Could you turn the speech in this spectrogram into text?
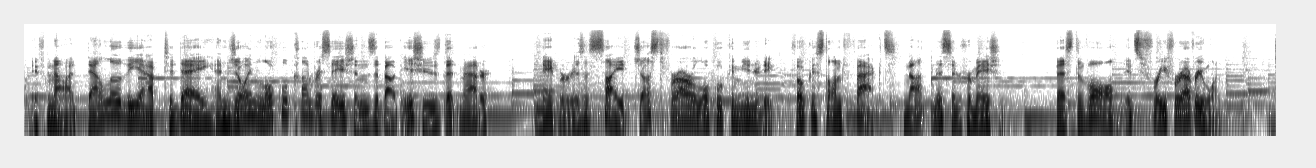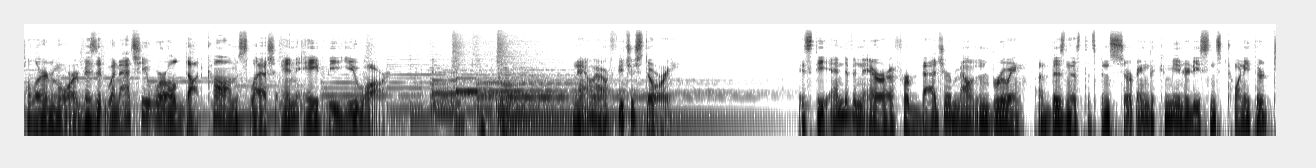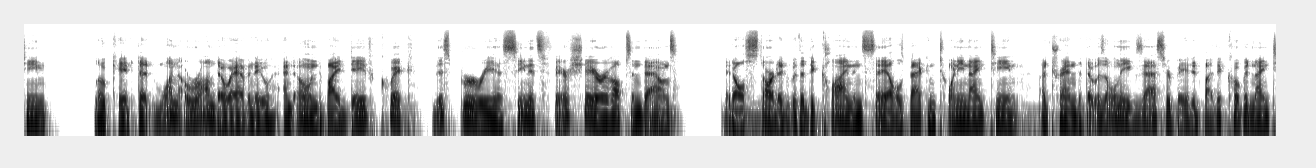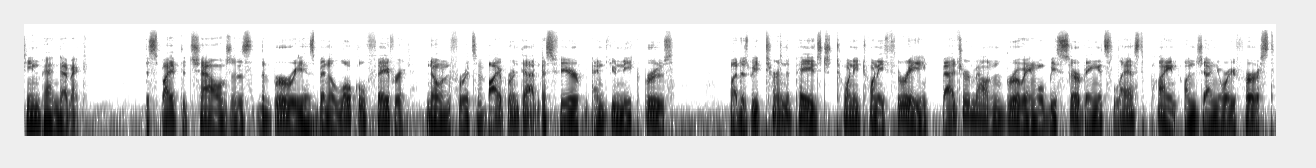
If not, download the app today and join local conversations about issues that matter. NABUR is a site just for our local community, focused on facts, not misinformation. Best of all, it's free for everyone. To learn more, visit wenatcheeworld.com slash N-A-B-U-R. Now our feature story. It's the end of an era for Badger Mountain Brewing, a business that's been serving the community since 2013. Located at 1 Orondo Avenue and owned by Dave Quick, this brewery has seen its fair share of ups and downs. It all started with a decline in sales back in 2019, a trend that was only exacerbated by the COVID 19 pandemic. Despite the challenges, the brewery has been a local favorite, known for its vibrant atmosphere and unique brews. But as we turn the page to 2023, Badger Mountain Brewing will be serving its last pint on January 1st.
